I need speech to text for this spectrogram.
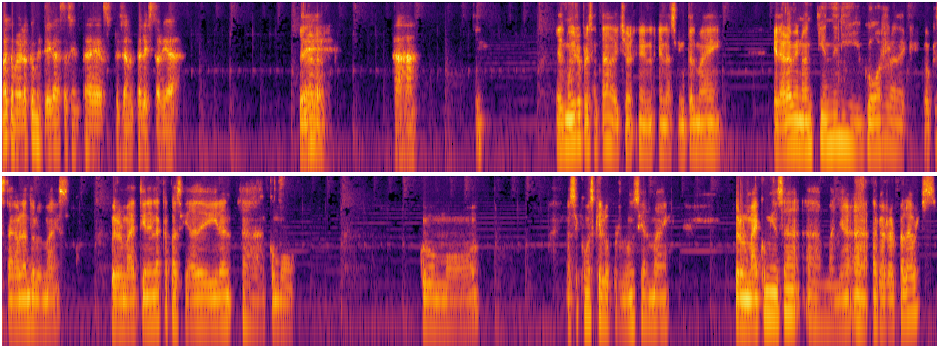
No, que lo que me intriga esta cinta es precisamente la historia de de... la- Ajá. es muy representada. De hecho, en, en la cinta el Mae, el árabe no entiende ni gorra de que- lo que están hablando los Maes. Pero el Mae tiene la capacidad de ir a, a como, como, no sé cómo es que lo pronuncia el Mae, pero el Mae comienza a, maña- a agarrar palabras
